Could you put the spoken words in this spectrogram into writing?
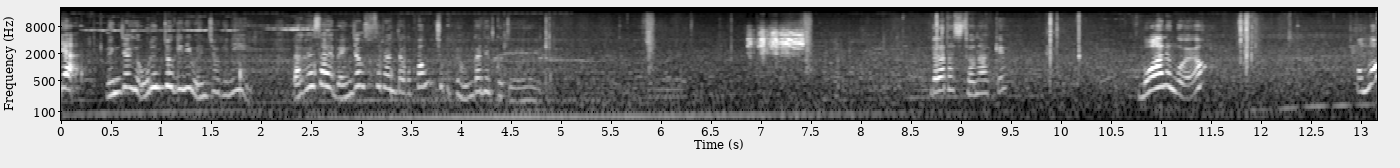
야, 맹장이 오른쪽이니 왼쪽이니? 나 회사에 맹장 수술한다고 뻥치고 병간했거든. 내가 다시 전화할게. 뭐 하는 거예요? 어머?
